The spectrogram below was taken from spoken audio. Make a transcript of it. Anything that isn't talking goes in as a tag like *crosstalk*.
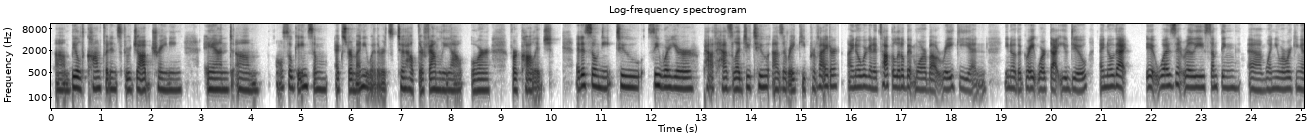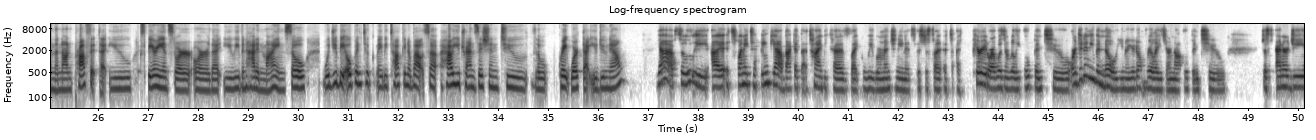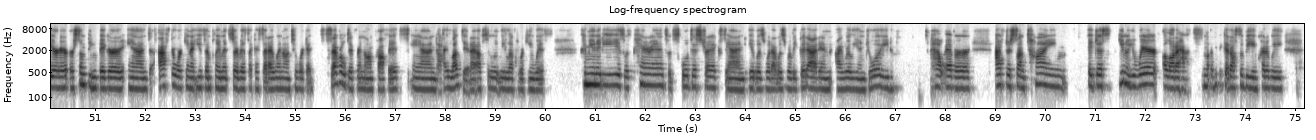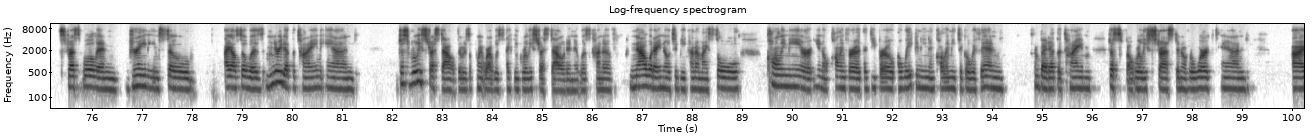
um, build confidence through job training, and um, also gain some extra money, whether it's to help their family out or for college. It is so neat to see where your path has led you to as a Reiki provider. I know we're going to talk a little bit more about Reiki and you know the great work that you do. I know that it wasn't really something um, when you were working in the nonprofit that you experienced or or that you even had in mind. So, would you be open to maybe talking about so, how you transitioned to the great work that you do now? Yeah, absolutely. I, it's funny to think, yeah, back at that time because, like we were mentioning, it's it's just a, a period where I wasn't really open to, or didn't even know. You know, you don't realize you're not open to just energy or, or something bigger. And after working at Youth Employment Service, like I said, I went on to work at several different nonprofits and I loved it. I absolutely loved working with communities, with parents, with school districts, and it was what I was really good at and I really enjoyed. However, after some time, it just, you know, you wear a lot of hats. *laughs* It could also be incredibly stressful and draining. So I also was mm-hmm. married at the time and just really stressed out. There was a point where I was, I think, really stressed out. And it was kind of now what I know to be kind of my soul calling me or, you know, calling for a, a deeper awakening and calling me to go within. But at the time, just felt really stressed and overworked. And I,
